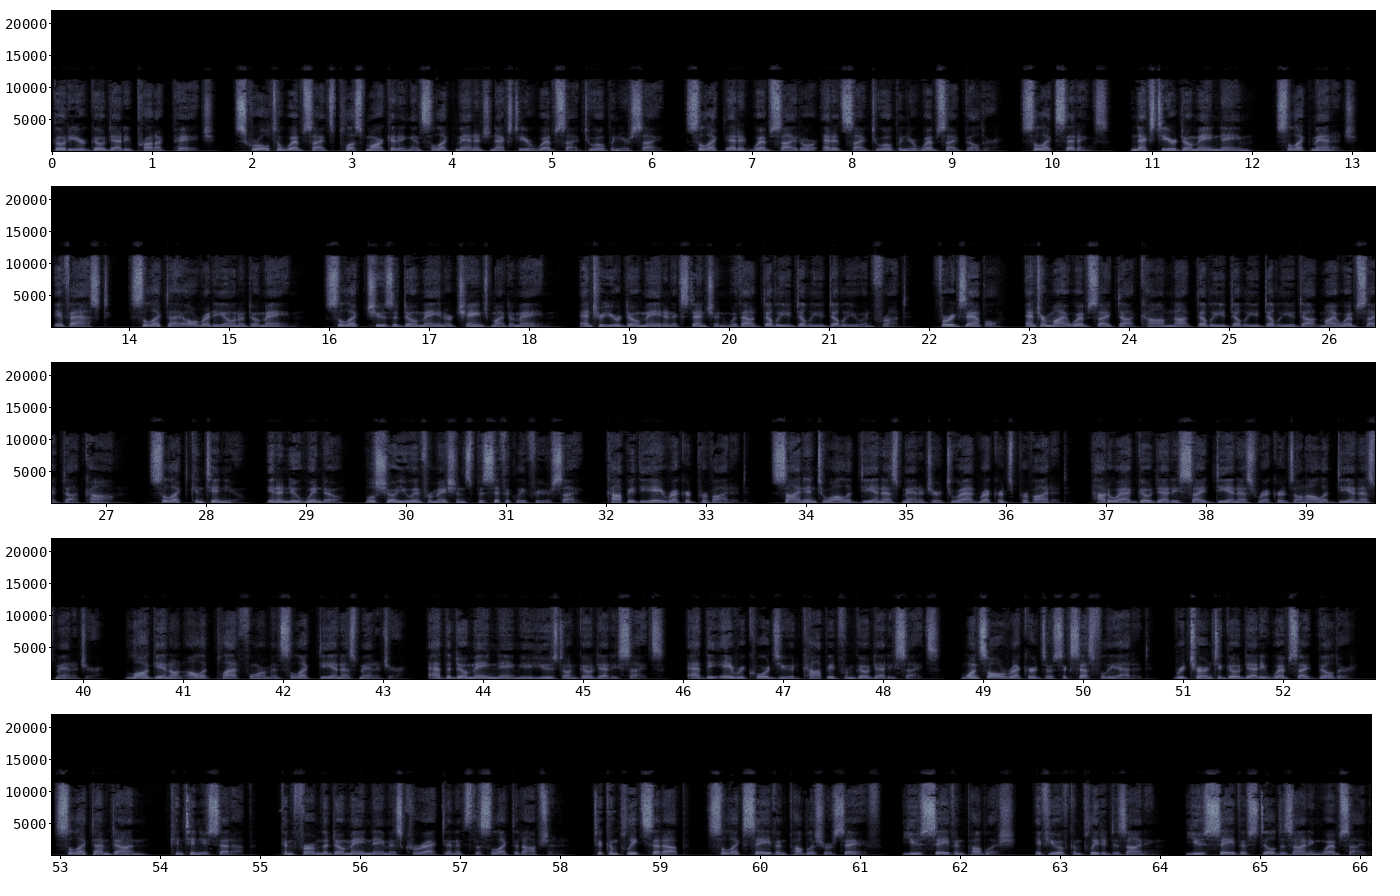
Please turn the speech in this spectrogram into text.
Go to your GoDaddy product page. Scroll to Websites plus Marketing and select Manage next to your website to open your site. Select Edit Website or Edit Site to open your website builder. Select Settings. Next to your domain name, select Manage. If asked, select I already own a domain. Select Choose a domain or Change my domain. Enter your domain and extension without www in front. For example, enter mywebsite.com not www.mywebsite.com. Select Continue. In a new window, we'll show you information specifically for your site. Copy the A record provided. Sign in to Olitt DNS Manager to add records provided. How to add GoDaddy site DNS records on Olitt DNS Manager. Log in on Olitt platform and select DNS Manager. Add the domain name you used on GoDaddy sites. Add the A records you had copied from GoDaddy sites. Once all records are successfully added, return to GoDaddy Website Builder, select I'm done, continue setup. Confirm the domain name is correct and it's the selected option. To complete setup, select Save and Publish or Save. Use Save and Publish if you have completed designing. Use Save if still designing website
